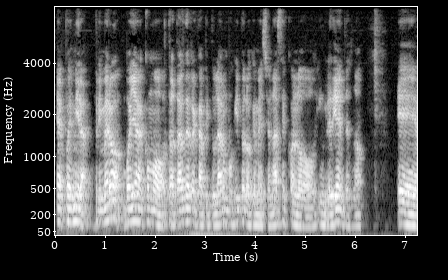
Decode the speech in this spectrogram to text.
eh, pues mira, primero voy a como tratar de recapitular un poquito lo que mencionaste con los ingredientes, ¿no? Eh,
